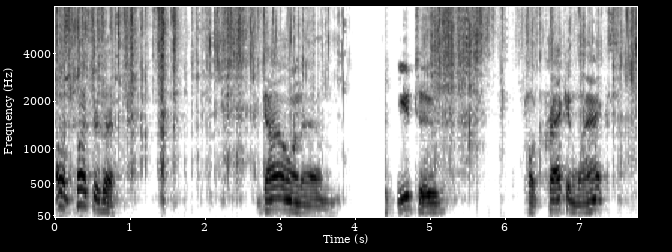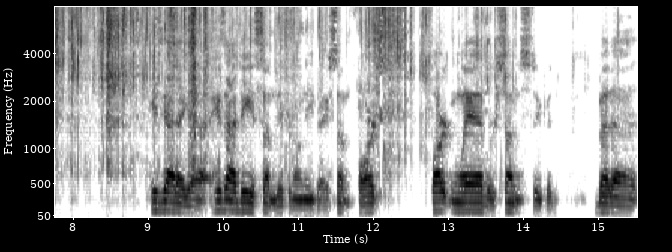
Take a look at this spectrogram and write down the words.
oh, plus there's a guy on um, YouTube called Crack and Wax. He's got a uh, his ID is something different on eBay, something fart, fart and web or something stupid. But uh,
